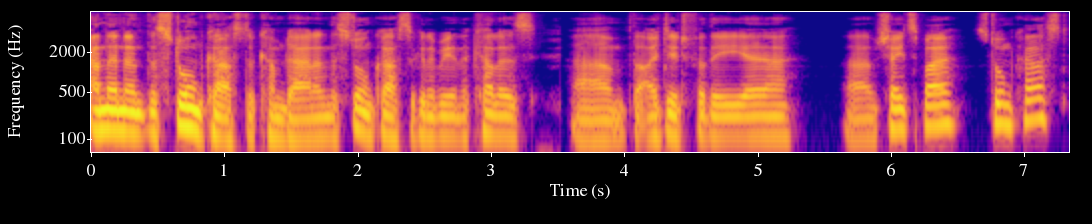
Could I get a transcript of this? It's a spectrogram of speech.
and then uh, the Stormcaster come down, and the Stormcaster are going to be in the colours um, that I did for the uh, um, Shadespire Stormcast.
